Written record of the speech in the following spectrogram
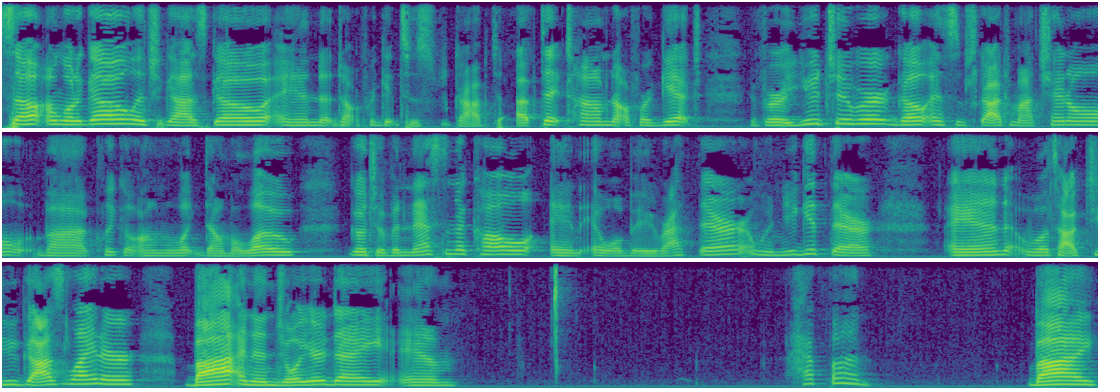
So I'm going to go, let you guys go, and don't forget to subscribe to Update Time. Don't forget, if you're a YouTuber, go and subscribe to my channel by clicking on the link down below. Go to Vanessa Nicole, and it will be right there when you get there. And we'll talk to you guys later. Bye, and enjoy your day, and have fun. Bye.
